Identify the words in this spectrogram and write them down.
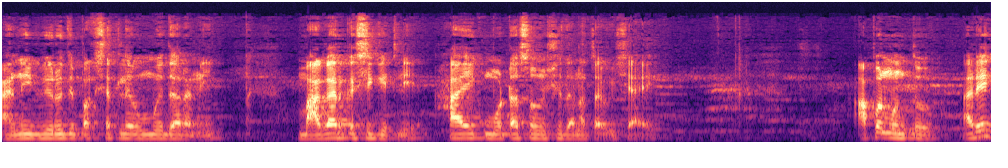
आणि विरोधी पक्षातल्या उमेदवारांनी माघार कशी घेतली हा एक मोठा संशोधनाचा विषय आहे. आपण म्हणतो अरे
